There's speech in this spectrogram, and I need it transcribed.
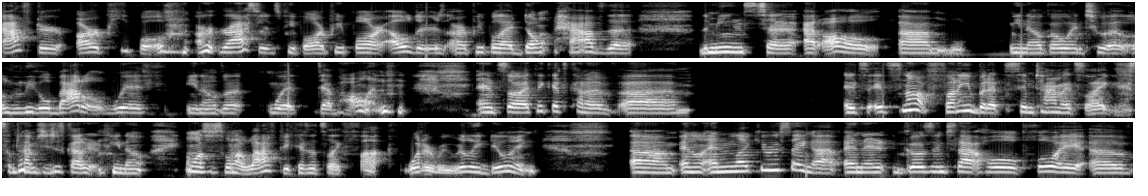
after our people, our grassroots people, our people, our elders, our people that don't have the the means to at all um, you know go into a legal battle with you know the with Deb Haaland. and so I think it's kind of uh, it's it's not funny, but at the same time, it's like sometimes you just gotta, you know, almost just want to laugh because it's like, fuck, what are we really doing? Um, and and like you were saying, uh, and it goes into that whole ploy of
